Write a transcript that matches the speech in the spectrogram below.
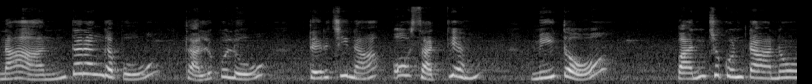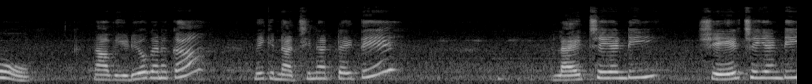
నా అంతరంగపు తలుపులు తెరిచిన ఓ సత్యం మీతో పంచుకుంటాను. నా వీడియో గనక మీకు నచ్చినట్టయితే లైక్ చేయండి షేర్ చేయండి.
